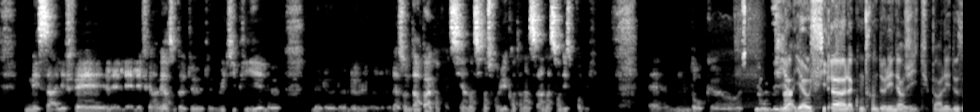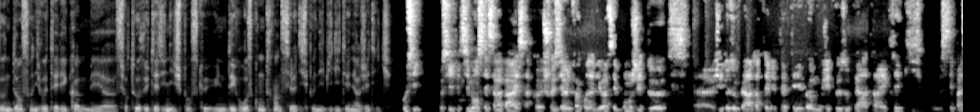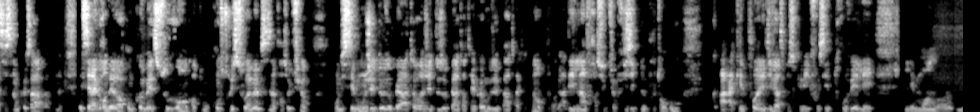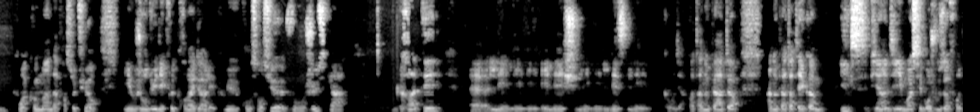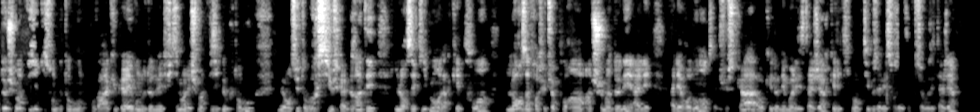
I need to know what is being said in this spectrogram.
mais ça a l'effet l'effet inverse de, de, de multiplier le, le, le, la zone d'impact en fait si un incident se produit quand un, un incendie se produit. Euh, donc, euh, il, y a, il, y a, aussi la, la contrainte de l'énergie. Tu parlais de zone dense au niveau télécom, mais euh, surtout aux États-Unis, je pense qu'une des grosses contraintes, c'est la disponibilité énergétique. Aussi, aussi effectivement ça va pareil ça que choisir une fois qu'on a dit ouais c'est bon j'ai deux euh, j'ai deux opérateurs télé télécom ou j'ai deux opérateurs électriques c'est pas si simple que ça. Et c'est la grande erreur qu'on commet souvent quand on construit soi-même ces infrastructures. On dit c'est bon j'ai deux opérateurs j'ai deux opérateurs télécom ou deux opérateurs électriques. Non faut regarder l'infrastructure physique de bout en bout à, à, quel point elle est diverse parce qu'il faut essayer de trouver les les moindres points communs d'infrastructure. Et aujourd'hui les cloud providers les plus consensueux vont jusqu'à gratter les, les, comment dire, quand un opérateur, un opérateur télécom X vient dit, moi c'est bon, je vous offre deux chemins physiques qui sont de bout en bout. Donc on va récupérer, ils vont nous donner effectivement les chemins physiques de bout en bout, mais ensuite on va aussi jusqu'à gratter leurs équipements, à quel point leurs infrastructures pour un, un chemin donné, elle est, elle est redondante, jusqu'à, ok, donnez-moi les étagères, quel équipement optique vous avez sur, vos étagères.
